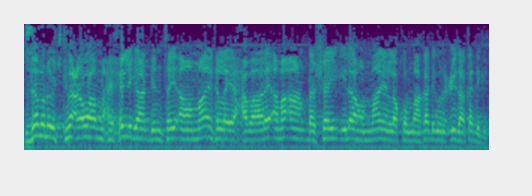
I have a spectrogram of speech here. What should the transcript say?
zamnu ijtimaacna waa maxay? Xilligaan dhintay ama maalinka la xabaalay ama aan dhashay? Ilaahu maalin la kulma haka dhigin ciid haka dhigin.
